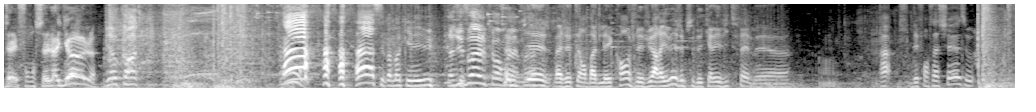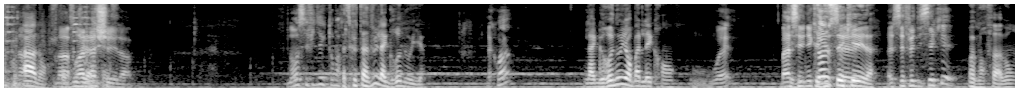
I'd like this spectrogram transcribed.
Défoncer la gueule Bien encore un... Ah, c'est pas moi qui l'ai eu T'as du bol quand C'est même. le hein. piège Bah, j'étais en bas de l'écran, je l'ai vu arriver, je me suis décalé vite fait, mais... euh, Ah, je défonce la chaise ou... Ah non, je Non, faudra la lâcher là. Non, c'est fini avec ton marteau. Est-ce que t'as vu la grenouille? La quoi? La grenouille en bas de l'écran. Ouais. Bah, c'est une qui est école. disséquée, c'est- là. Elle s'est fait disséquer. Ouais, mais enfin, bon.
